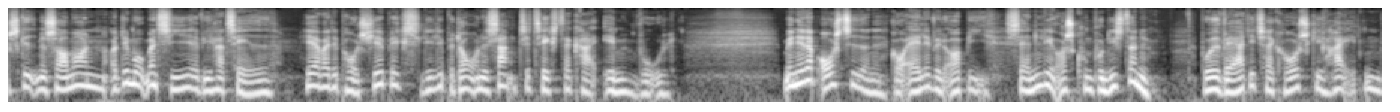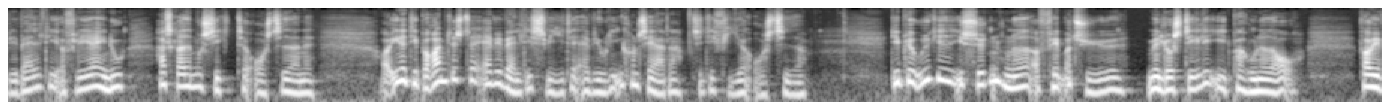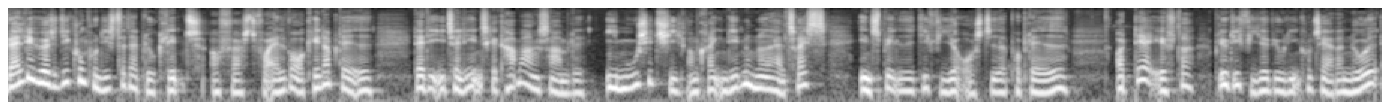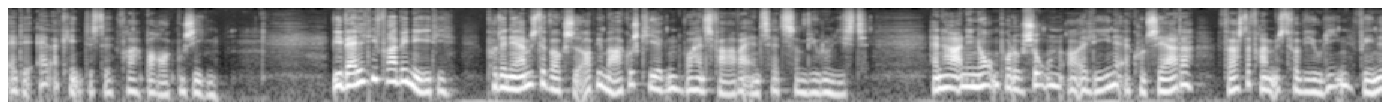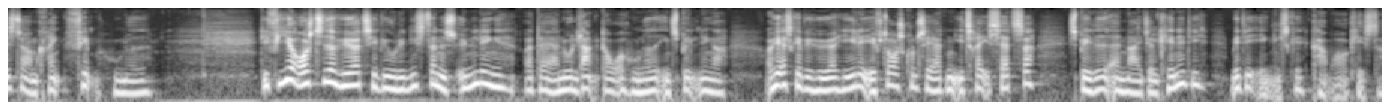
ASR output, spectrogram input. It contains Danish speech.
Afsked med sommeren, og det må man sige, at vi har taget. Her var det Paul Scherbecks lille bedårende sang til tekst af Kai M. Wohl. Men netop årstiderne går alle vel op i, sandelig også komponisterne. Både Verdi, Tchaikovsky, Haydn, Vivaldi og flere endnu har skrevet musik til årstiderne. Og en af de berømteste er Vivaldis suite af violinkoncerter til de fire årstider. De blev udgivet i 1725, men lå stille i et par hundrede år. For Vivaldi hører til de komponister, der blev glemt og først for alvor genopdaget, da det italienske kammerensemble i Musici omkring 1950 indspillede de fire årstider på plade, og derefter blev de fire violinkoncerter noget af det allerkendteste fra barokmusikken. Vivaldi fra Venedig, på det nærmeste vokset op i Markuskirken, hvor hans far var ansat som violinist. Han har en enorm produktion, og alene af koncerter, først og fremmest for violin, findes der omkring 500. De fire årstider hører til violinisternes yndlinge, og der er nu langt over 100 indspilninger. Og her skal vi høre hele efterårskoncerten i tre satser, spillet af Nigel Kennedy med det engelske kammerorkester.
